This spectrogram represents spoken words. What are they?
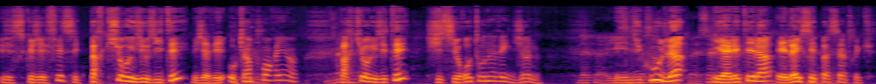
ce que j'ai fait, c'est que par curiosité, mais j'avais aucun point rien, ouais, par curiosité, j'y suis retourné avec John. d'accord. Et du coup, là, ça, et elle était là, et là il s'est passé un truc,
